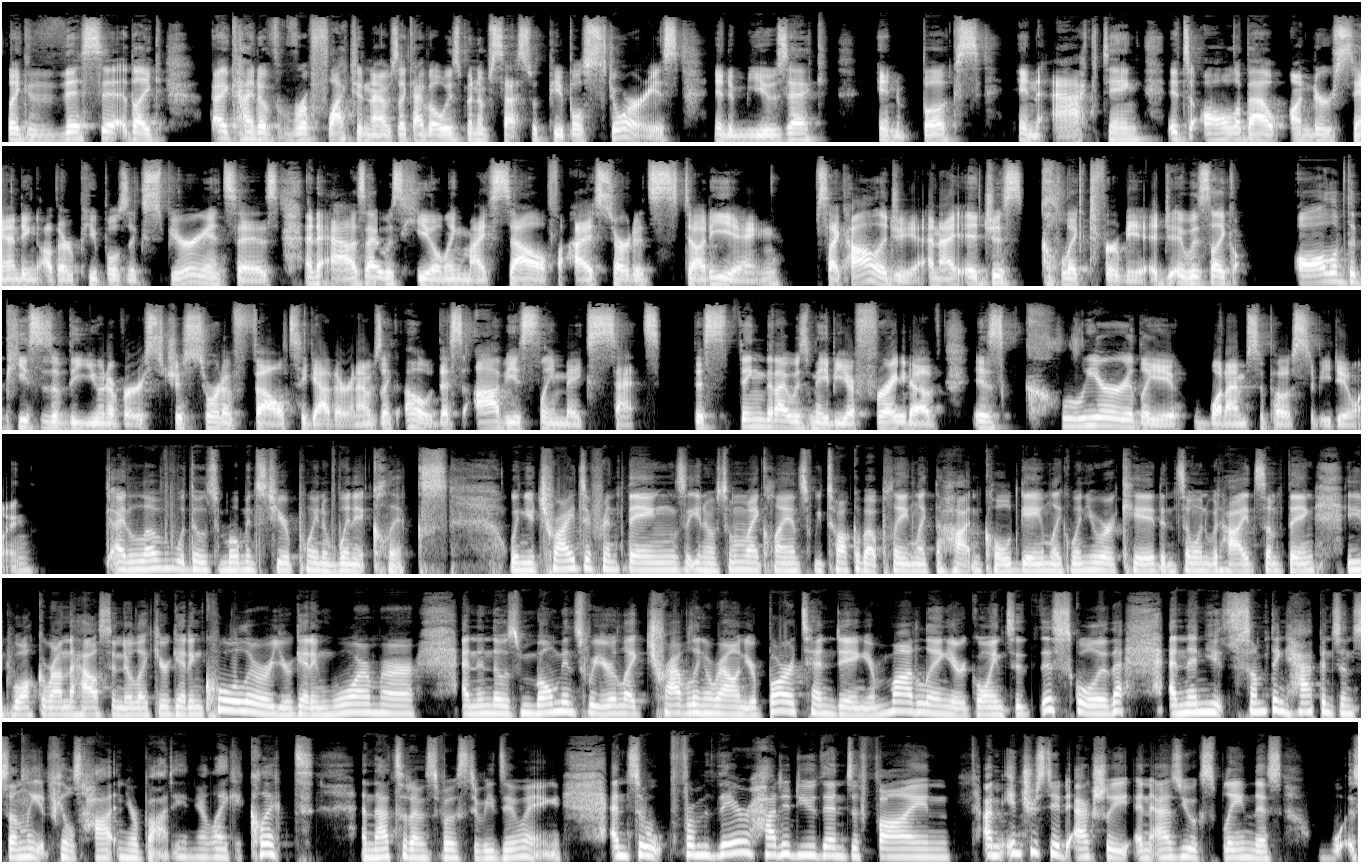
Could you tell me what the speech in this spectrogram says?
Like, this, like, I kind of reflected and I was like, I've always been obsessed with people's stories in music, in books, in acting. It's all about understanding other people's experiences. And as I was healing myself, I started studying psychology and I it just clicked for me. It, it was like all of the pieces of the universe just sort of fell together. And I was like, oh, this obviously makes sense. This thing that I was maybe afraid of is clearly what I'm supposed to be doing. I love those moments to your point of when it clicks. When you try different things, you know, some of my clients, we talk about playing like the hot and cold game, like when you were a kid and someone would hide something and you'd walk around the house and they're like, you're getting cooler or you're getting warmer. And in those moments where you're like traveling around, you're bartending, you're modeling, you're going to this school or that, and then you, something happens and suddenly it feels hot in your body and you're like, it clicked. And that's what I'm supposed to be doing. And so from there, how did you then define? I'm interested actually, and as you explain this,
